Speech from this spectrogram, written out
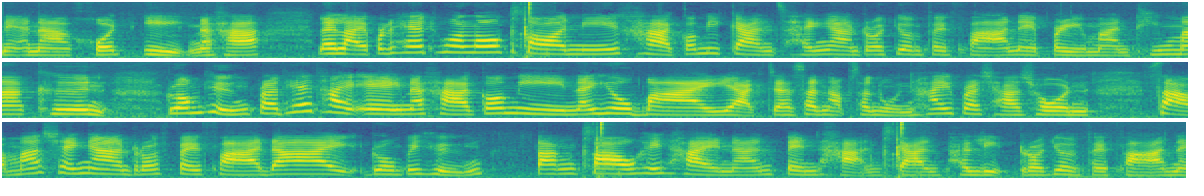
ในอนาคตอีกนะคะ หลาย ๆ ประเทศทั่วโลกตอนนี้ค่ะ ก็มีการใช้งานรถยนต์ไฟฟ้าในปริมาณที่มากขึ้น รวมถึงประเทศไทยเองนะคะ ก็มีนโยบายอยากจะสนับสนุนให้ประชาชน สามารถใช้งานรถไฟฟ้าได้รวมไปถึง ตั้งเป้าให้ไทยนั้นเป็นฐานการผลิตรถยนต์ไฟฟ้าใน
